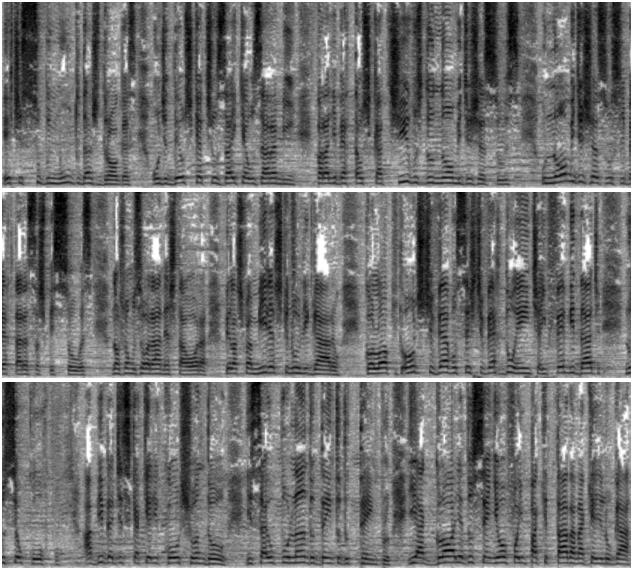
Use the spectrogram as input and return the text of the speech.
este submundo das drogas, onde Deus Deus quer te usar e quer usar a mim para libertar os cativos do nome de Jesus. O nome de Jesus libertar essas pessoas. Nós vamos orar nesta hora pelas famílias que nos ligaram. Coloque onde estiver você estiver doente, a enfermidade no seu corpo. A Bíblia diz que aquele coxo andou e saiu pulando dentro do templo e a glória do Senhor foi impactada naquele lugar.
